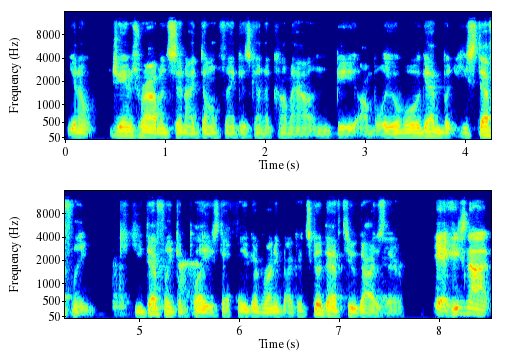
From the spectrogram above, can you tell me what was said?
you know, James Robinson, I don't think is going to come out and be unbelievable again, but he's definitely he definitely can play. He's definitely a good running back. It's good to have two guys there. Yeah, he's not.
